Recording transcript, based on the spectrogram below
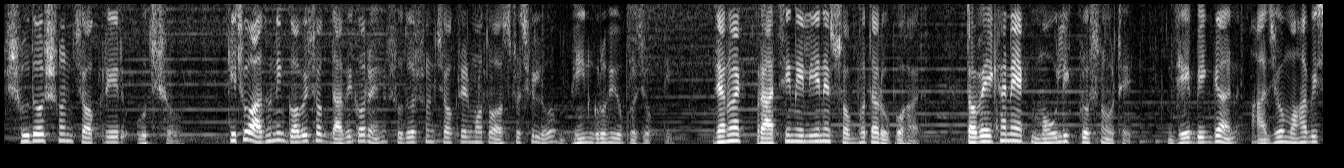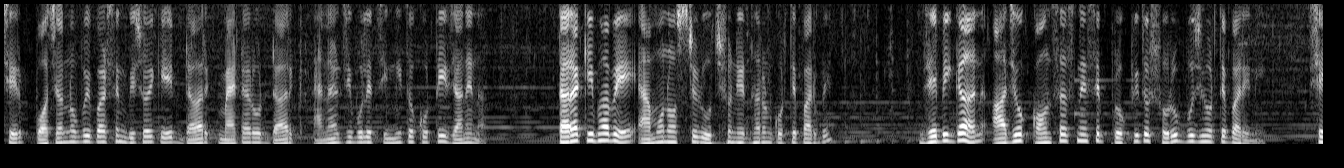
সুদর্শন চক্রের উৎস। কিছু আধুনিক গবেষক দাবি করেন সুদর্শন চক্রের মতো অস্ত্র ছিল ভিনগ্রহীয় প্রযুক্তি, যেন এক প্রাচীন এলিয়েনের সভ্যতার উপহার। তবে এখানে এক মৌলিক প্রশ্ন ওঠে, যে বিজ্ঞান আজও মহাবিশ্বের পঁচানব্বই পার্সেন্ট বিষয়কে ডার্ক ম্যাটার ও ডার্ক এনার্জি বলে চিহ্নিত করতেই জানে না। তারা কীভাবে এমন অস্ত্রের উৎস নির্ধারণ করতে পারবে? যে বিজ্ঞান আজও কনসাসনেসের প্রকৃত স্বরূপ বুঝে উঠতে পারেনি, সে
